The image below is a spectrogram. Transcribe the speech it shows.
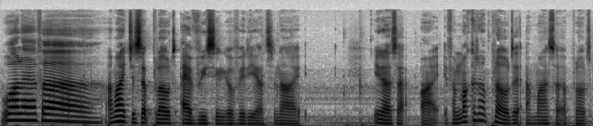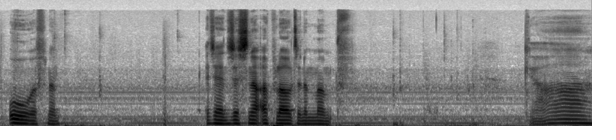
whatever. I might just upload every single video tonight. You know, it's like, alright, if I'm not going to upload it, I might as well upload all of them. And then just not upload in a month. God,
